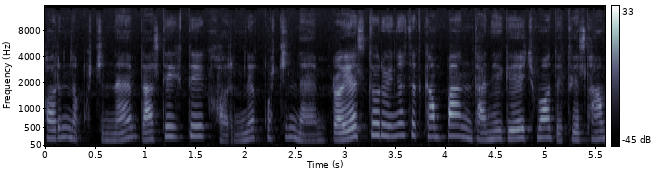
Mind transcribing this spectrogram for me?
21 38, 70-ийг 21 38. Royal Tour United компани таныг ээж мод ихтгэл там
